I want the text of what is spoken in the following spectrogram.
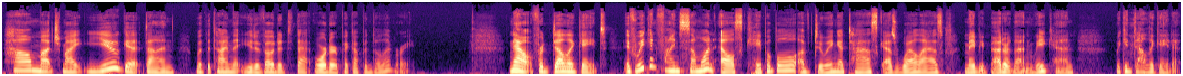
How much might you get done with the time that you devoted to that order, pickup, and delivery? Now, for delegate, if we can find someone else capable of doing a task as well as, maybe better than we can, we can delegate it.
